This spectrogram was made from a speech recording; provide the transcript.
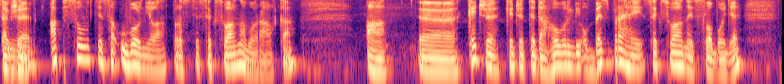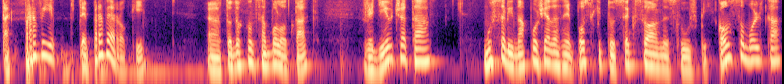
Takže mm. absolútne sa uvoľnila proste sexuálna morálka. A e, keďže, keďže teda hovorili o bezbrehej sexuálnej slobode, tak prvý, tie prvé roky e, to dokonca bolo tak, že dievčatá museli na požiadanie poskytnúť sexuálne služby. Konsomoľka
